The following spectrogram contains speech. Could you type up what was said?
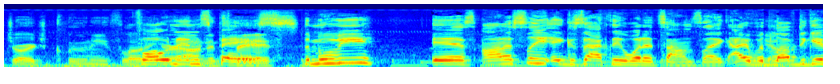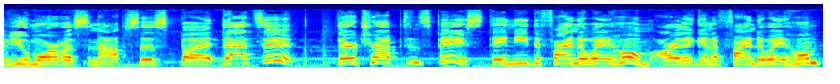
George Clooney floating, Floating around in space. The movie is honestly exactly what it sounds like. I would Yep. love to give you more of a synopsis, but that's it. They're trapped in space. They need to find a way home. Are they going to find a way home?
